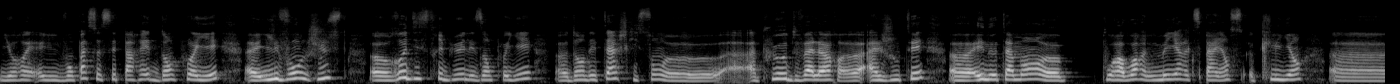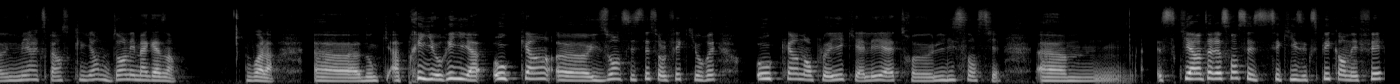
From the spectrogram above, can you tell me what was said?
il y aurait ils vont pas se séparer d'employés ils vont juste redistribuer les employés dans des tâches qui sont à plus haute valeur ajoutée et notamment pour avoir une meilleure expérience client, euh, une meilleure expérience client dans les magasins. Voilà. Euh, donc a priori, il y a aucun. Euh, ils ont insisté sur le fait qu'il y aurait aucun employé qui allait être euh, licencié. Euh, ce qui est intéressant, c'est qu'ils expliquent en effet,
